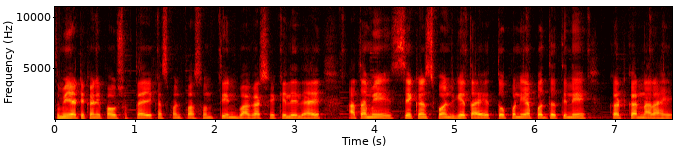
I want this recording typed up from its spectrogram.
तुम्ही या ठिकाणी पाहू शकता एका स्पंजपासून तीन भाग असे केलेले आहे. आता मी सेकंड स्पंज घेत आहे तो पण या पद्धतीने कट करणार आहे.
